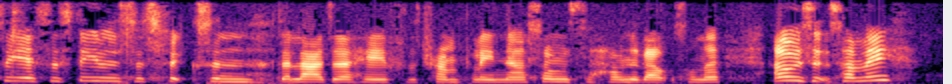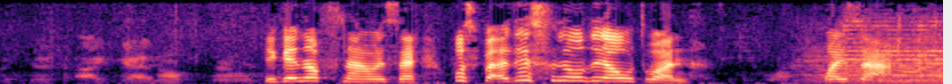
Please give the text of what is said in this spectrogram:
So yeah, so Stephen's just fixing the ladder here for the trampoline now. Someone's having a bounce on there. How is it, Sammy? I'm getting off now. You're getting off now, is it? What's better, this one or the old one? Why is that?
